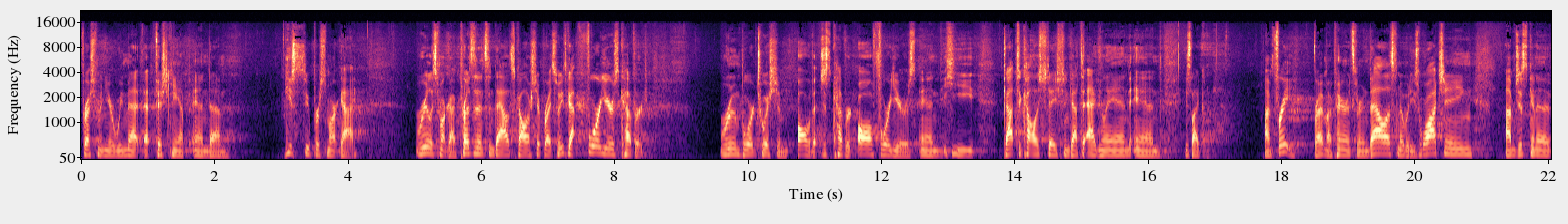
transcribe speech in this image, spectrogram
freshman year, we met at fish camp, and um, he's a super smart guy. Really smart guy. President's Endowed Scholarship, right? So he's got four years covered. Room, board, tuition, all of it, just covered all four years. And he got to College Station, got to Aggieland, and he's like, I'm free, right? My parents are in Dallas, nobody's watching. I'm just going to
